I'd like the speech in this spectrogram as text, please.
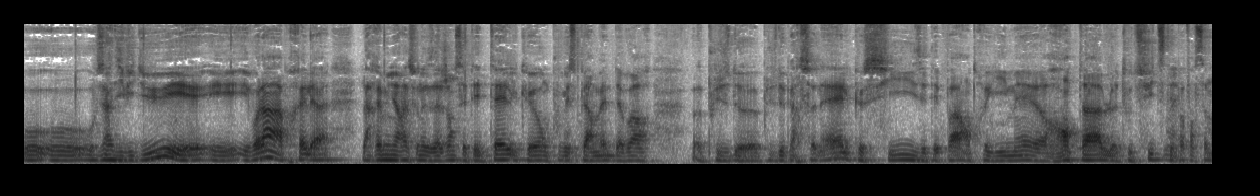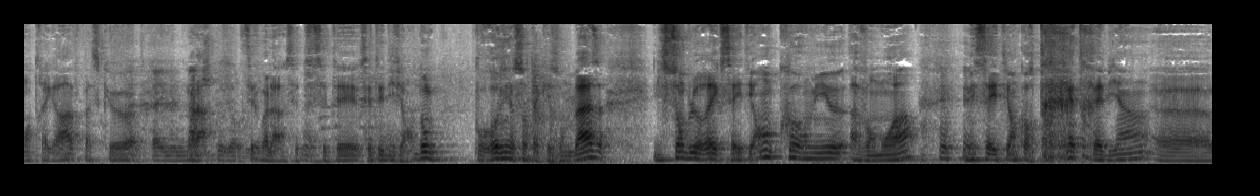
aux, individus. Et, voilà, après, la, rémunération des agences était telle qu'on pouvait se permettre d'avoir euh, plus de, plus de personnel, que s'ils n'étaient pas, entre guillemets, rentables tout de suite, c'était pas forcément très grave parce que... voilà, c'était, c'était différent. Donc, pour revenir sur ta question de base, il semblerait que ça a été encore mieux avant moi, mais ça a été encore très très bien euh,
